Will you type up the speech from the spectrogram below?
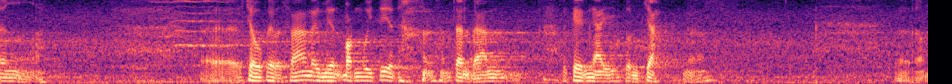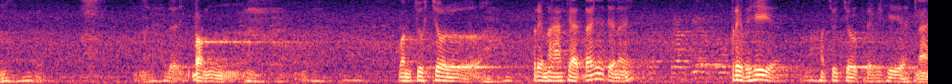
នឹង ចូលពេលភាសានៅមានប៉ុនមួយទៀតតែបានគេថ្ងៃគុណចាស់ដូចប៉ុនប៉ុនជួសជុលព្រះមហាចេតិយទេណាព្រះវិហារជួសជុលព្រះវិហារណា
